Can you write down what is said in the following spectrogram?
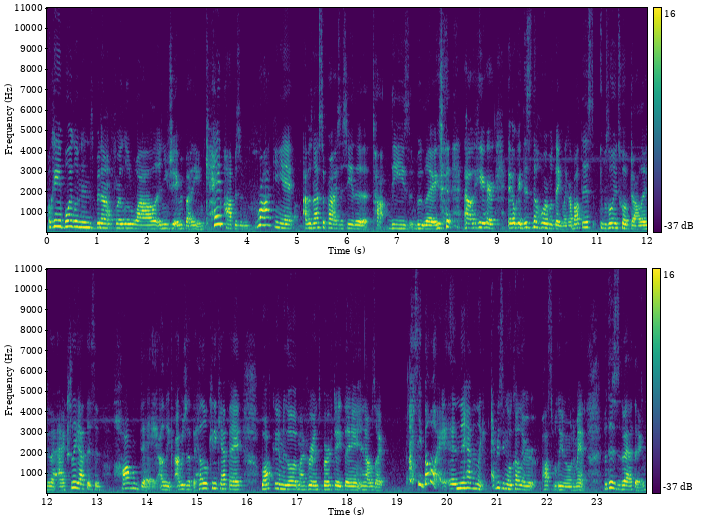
okay, Boy London's been out for a little while and usually everybody in K-pop has been rocking it. I was not surprised to see the top, these bootlegs out here. And okay, this is the horrible thing. Like I bought this, it was only $12 and I actually got this in Hongdae. I like, I was just at the Hello Kitty Cafe walking to go to my friend's birthday thing and I was like, I see boy and they having like every single color possibly known to man but this is the bad thing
